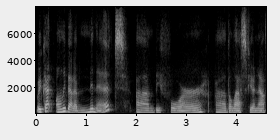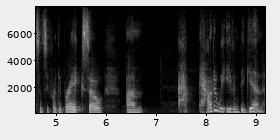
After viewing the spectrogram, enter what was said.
we've got only about a minute um, before uh, the last few announcements before the break. So, um, h- how do we even begin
